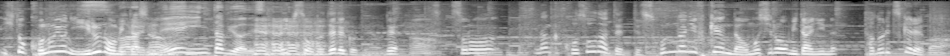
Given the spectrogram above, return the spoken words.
人この世にいるのみたいなインタビュアーですよ。エピソード出てくるんだよ。で、うその、なんか子育てってそんなに不健だ、面白いみたいにたどり着ければ、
